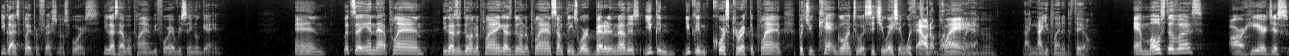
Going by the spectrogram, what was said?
You guys play professional sports. You guys have a plan before every single game. And let's say in that plan, you guys are doing the plan, you guys are doing the plan, some things work better than others. You can you can course correct the plan, but you can't go into a situation without a plan. Now, now you're planning to fail. And most of us are here just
